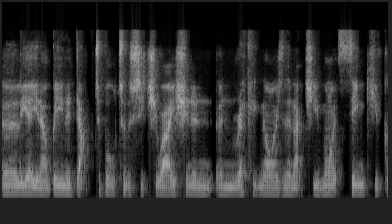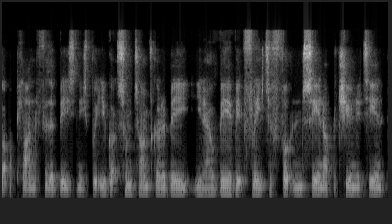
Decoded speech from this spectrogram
earlier, you know, being adaptable to the situation and, and recognizing that actually you might think you've got a plan for the business, but you've got sometimes got to be, you know, be a bit fleet of foot and see an opportunity and,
